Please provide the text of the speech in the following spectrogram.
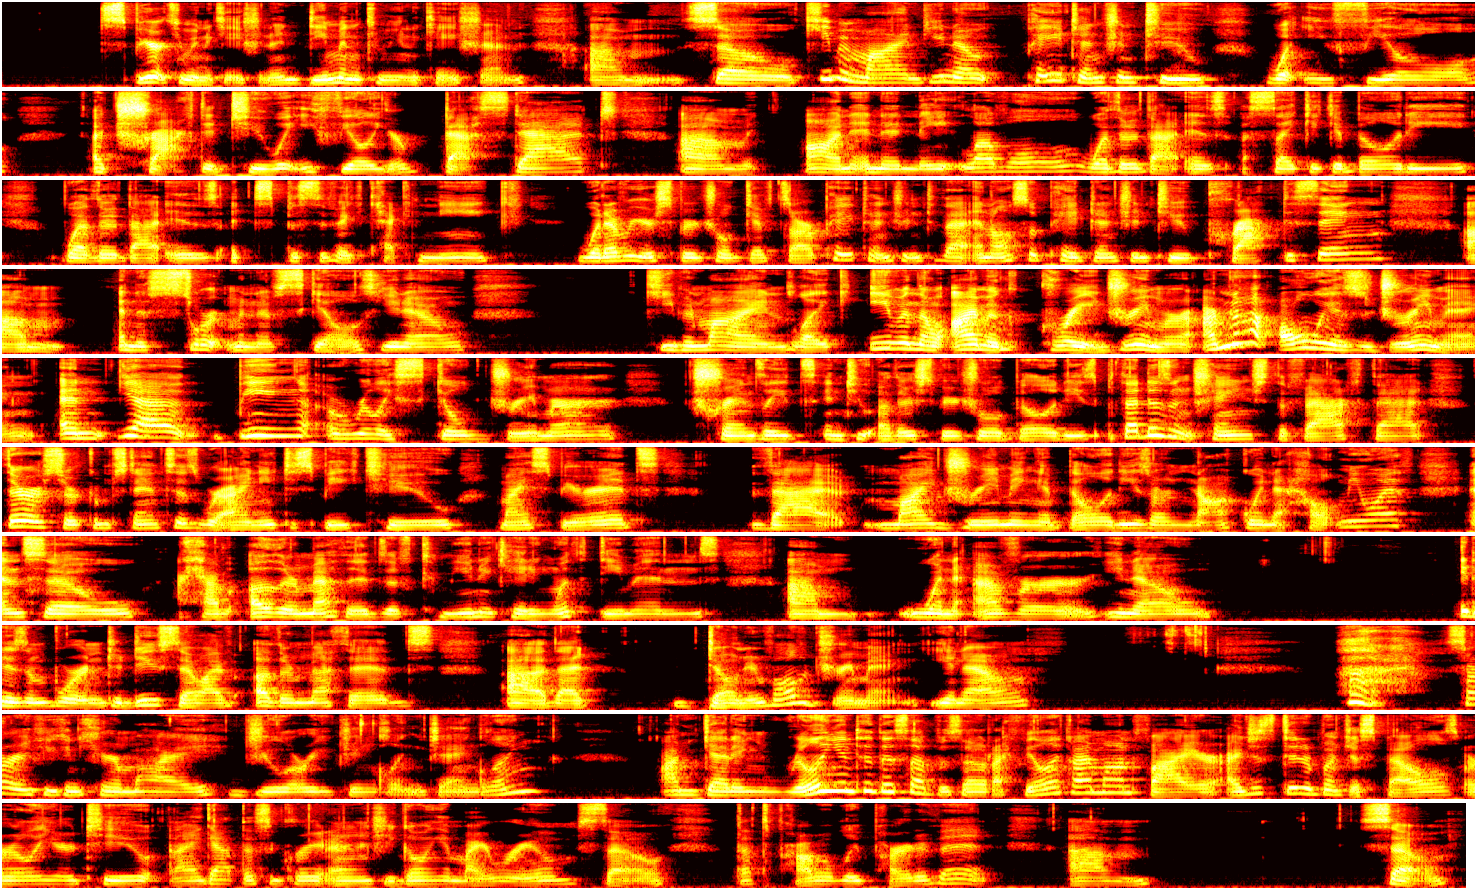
spirit communication and demon communication. Um, so keep in mind, you know, pay attention to what you feel attracted to, what you feel you're best at um, on an innate level, whether that is a psychic ability, whether that is a specific technique, whatever your spiritual gifts are, pay attention to that and also pay attention to practicing um, an assortment of skills, you know. Keep in mind, like, even though I'm a great dreamer, I'm not always dreaming. And yeah, being a really skilled dreamer translates into other spiritual abilities, but that doesn't change the fact that there are circumstances where I need to speak to my spirits that my dreaming abilities are not going to help me with. And so I have other methods of communicating with demons um, whenever, you know, it is important to do so. I have other methods uh, that don't involve dreaming, you know? Sorry if you can hear my jewelry jingling jangling. I'm getting really into this episode. I feel like I'm on fire. I just did a bunch of spells earlier too, and I got this great energy going in my room, so that's probably part of it. Um, so,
